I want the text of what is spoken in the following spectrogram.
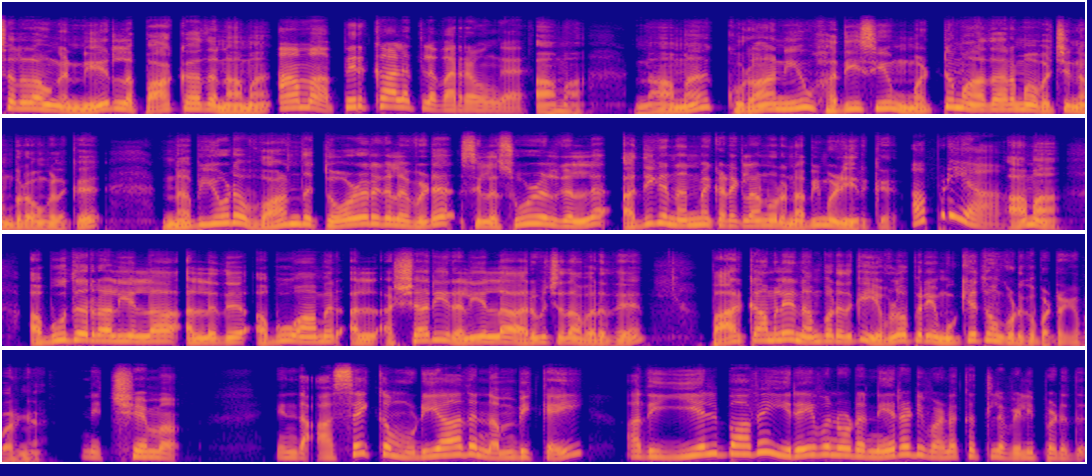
ஸல்லல்லாஹு அவங்க நேர்ல பார்க்காத நாம ஆமா பிற்காலத்துல வர்றவங்க. ஆமா நாம குரானையும் ஹதீஸையும் மட்டும் ஆதாரமா வச்சு நம்புறவங்களுக்கு நபியோட வாழ்ந்த தோழர்களை விட சில சூழல்கள்ல அதிக நன்மை கிடைக்கலாம்னு ஒரு நபிமொழி இருக்கு. அப்படியா? ஆமா. அபூதர் அலியல்லா அல்லது அபு ஆமிர் அல் அஷாரி ரலியல்லா அறிவிச்சுதான் வருது. பார்க்காமலே நம்புறதுக்கு எவ்வளவு பெரிய முக்கியத்துவம் கொடுக்கப்பட்டிருக்கு பாருங்க. நிச்சயமா. இந்த அசைக்க முடியாத நம்பிக்கை அது இயல்பாவே இறைவனோட நேரடி வணக்கத்துல வெளிப்படுது.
